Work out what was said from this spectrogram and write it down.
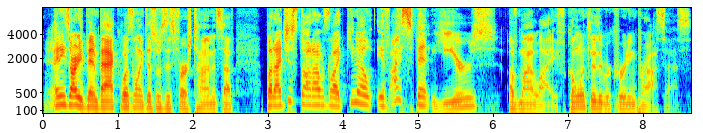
yeah. and he's already been back. It wasn't like this was his first time and stuff. But I just thought I was like, you know, if I spent years of my life going through the recruiting process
